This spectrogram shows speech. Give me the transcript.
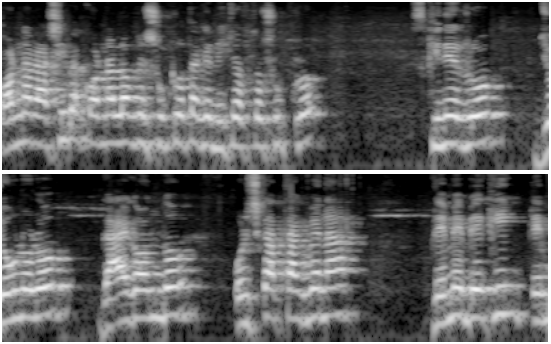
কন্যা রাশি বা কন্যা লগ্নে শুক্র থাকে, নিচস্থ শুক্র, স্কিনের রোগ, যৌন রোগ, গায়ে গন্ধ, পরিষ্কার থাকবে না, প্রেমে বেকিং, প্রেম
